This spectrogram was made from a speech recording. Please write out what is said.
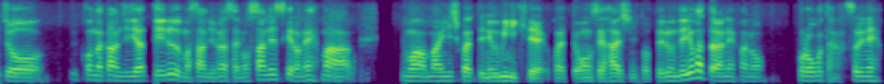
一応、こんな感じでやっている、まあ、37歳のおっさんですけどね、まあ、まあ、毎日こうやってね、海に来て、こうやって音声配信撮ってるんで、よかったらね、あの、フォローボタン、それね、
